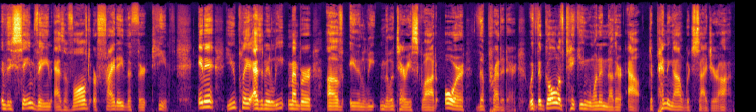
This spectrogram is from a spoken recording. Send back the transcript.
in the same vein as Evolved or Friday the 13th. In it, you play as an elite member of an elite military squad or the Predator, with the goal of taking one another out, depending on which side you're on.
